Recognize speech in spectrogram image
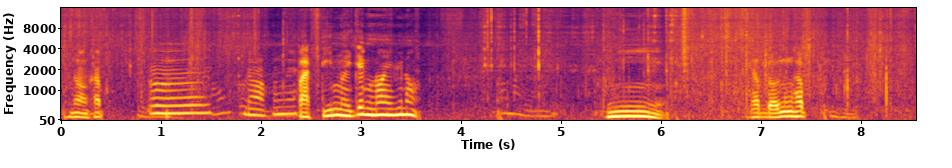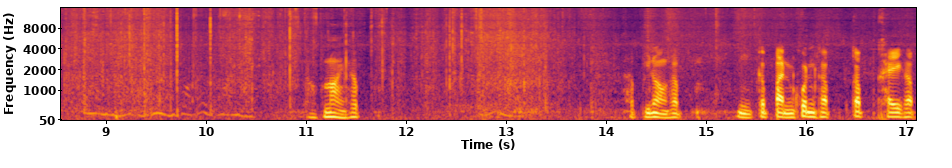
พี่น้องครับเออดอกมันไหมปาดตีนหน่อยจังหน่อยพี่น้องนี่ครับดอกหนึงครับดอกหน่อยครับ ครับพี่น้องครับนี่กระปั่นคนครับกับไข่ครับ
